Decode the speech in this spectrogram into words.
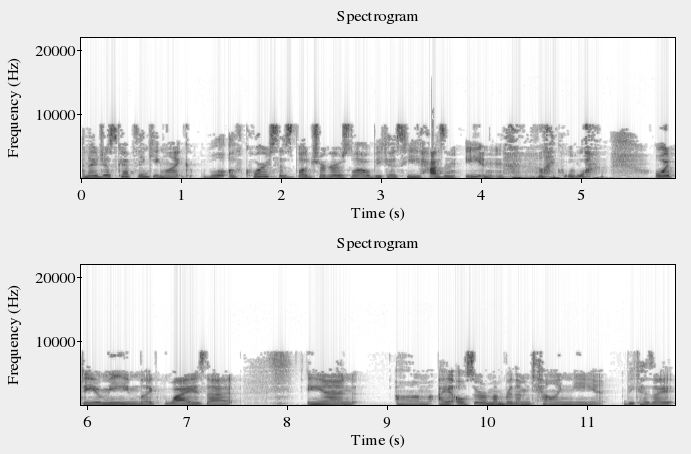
And I just kept thinking, like, well, of course his blood sugar is low because he hasn't eaten. like, what? Do you mean? Like, why is that? And um, I also remember them telling me because I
